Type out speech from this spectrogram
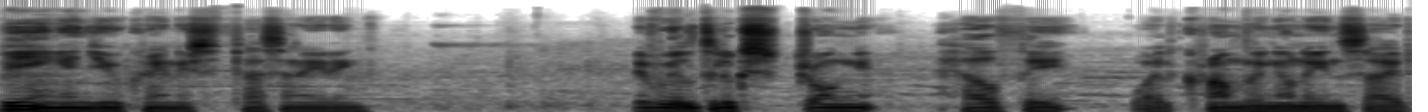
Being in Ukraine is fascinating. The will to look strong, healthy, while crumbling on the inside.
